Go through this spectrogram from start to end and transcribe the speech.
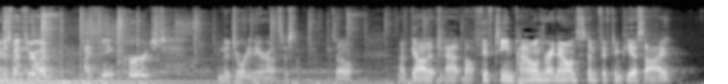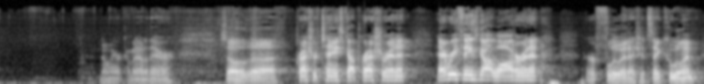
I just went through and I think purged the majority of the air out of the system. So I've got it at about 15 pounds right now on system, 15 psi. No air coming out of there. So the pressure tank's got pressure in it. Everything's got water in it, or fluid, I should say, coolant.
